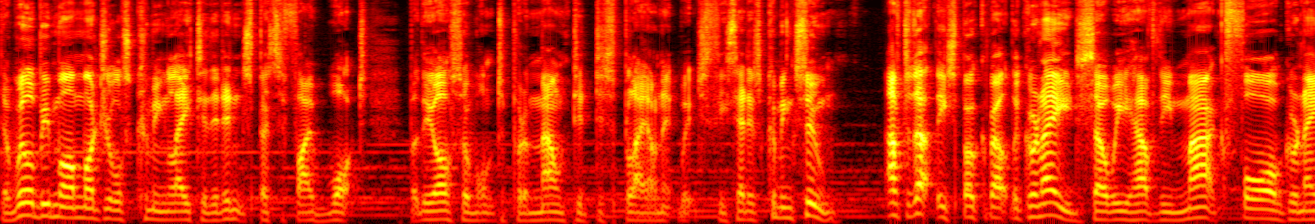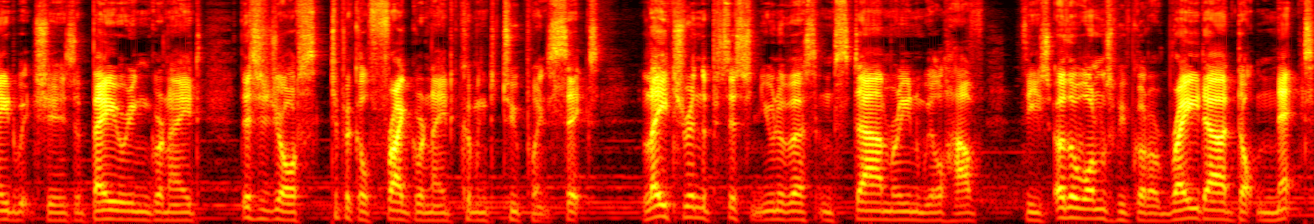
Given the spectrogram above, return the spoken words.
There will be more modules coming later, they didn't specify what, but they also want to put a mounted display on it, which they said is coming soon. After that, they spoke about the grenade. So we have the Mark IV grenade, which is a Behring grenade. This is your typical frag grenade coming to 2.6. Later in the Persistent Universe and Star Marine, we'll have these other ones. We've got a radar.net,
